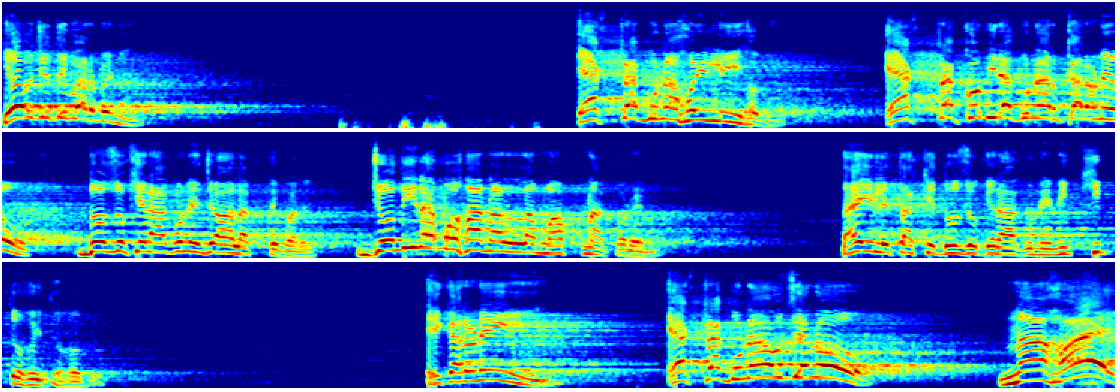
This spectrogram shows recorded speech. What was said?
কেউ যেতে পারবে না। একটা গুণা হইলেই হবে। একটা কবিরা গুনার কারণেও দোজখের আগুনে যাওয়া লাগতে পারে। যদি না মহান আল্লাহ মাপ না করেন, তাইলে তাকে দোজকের আগুনে নিক্ষিপ্ত হইতে হবে। এই কারণেই একটা গুণাও যেন না হয়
